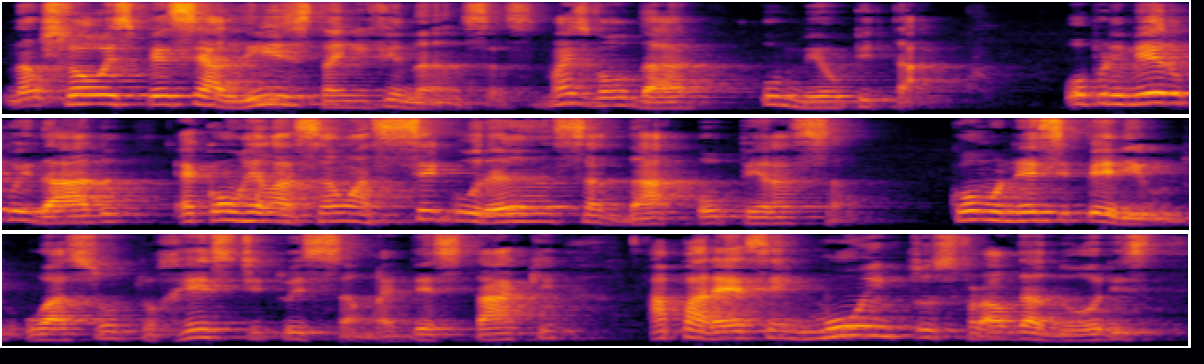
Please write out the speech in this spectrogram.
Não sou especialista em finanças, mas vou dar o meu pitaco. O primeiro cuidado é com relação à segurança da operação. Como nesse período o assunto restituição é destaque, aparecem muitos fraudadores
